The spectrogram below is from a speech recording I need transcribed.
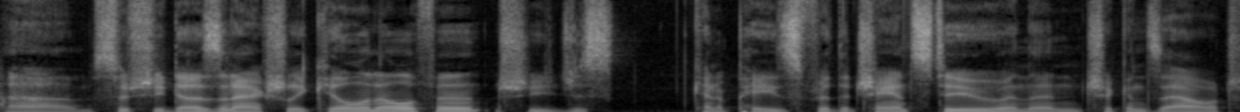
Um, so she doesn't actually kill an elephant. She just kind of pays for the chance to, and then chickens out.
